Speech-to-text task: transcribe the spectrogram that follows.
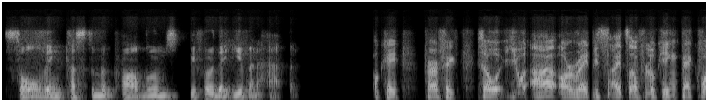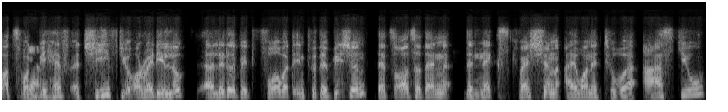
solving customer problems before they even happen. Okay, perfect. So you are already, besides of looking backwards, what yeah. we have achieved, you already looked a little bit forward into the vision. That's also then the next question I wanted to uh, ask you.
